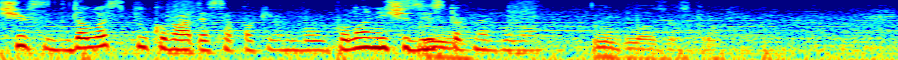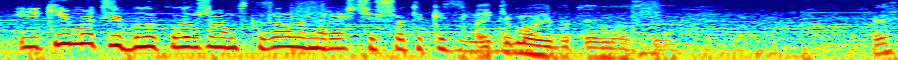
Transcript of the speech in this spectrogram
Чи вдалося спілкуватися, поки він був у полоні, чи звісток не було? Не було зв'язку. І які емоції були, коли вже вам сказали нарешті, що таке А які можуть бути емоції? Знаєш,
